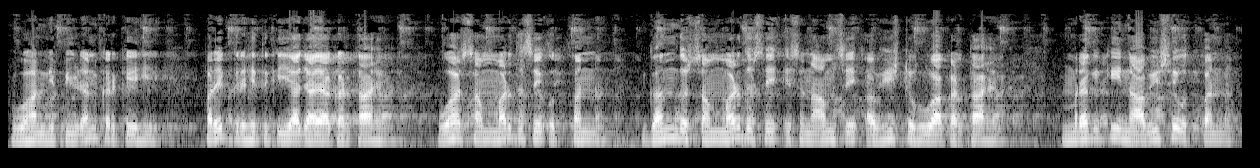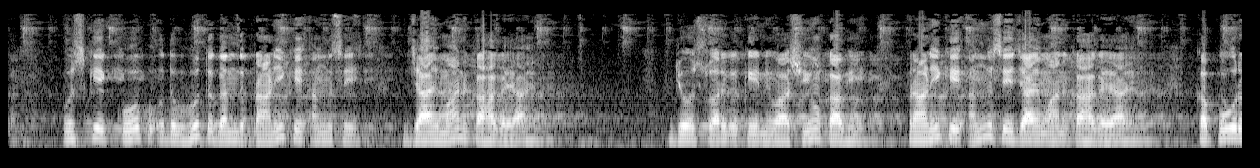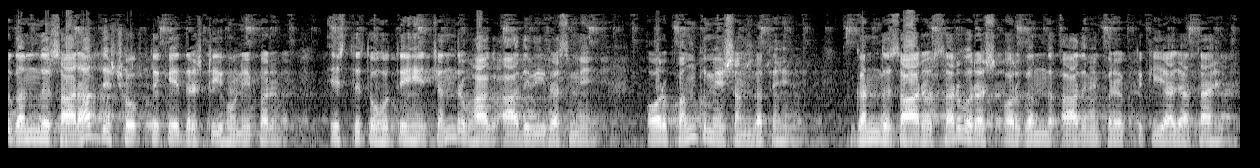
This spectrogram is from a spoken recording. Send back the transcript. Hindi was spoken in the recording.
वह निपीड़न करके ही परिग्रहित किया जाया करता है। वह सम्मर्द से उत्पन्न, गंध सम्मर्द से इस नाम से अभिष्ट हुआ करता है। मृग की नाभि से उत्पन्न, उसके कोप उद्भूत गंध प्राणी के अंग से जायमान कहा गया है। जो स्वर्ग के निवासियों का भी प्राणी के अंग से जायमान कहा गया है। कपूर गंध साराध्य शोक्त के दृष्टि होने पर स्थित होते हैं चंद्रभाग आदि रस में और पंख में संगत हैं। गंध सार सर्व रस और गंध आदि में प्रयुक्त किया जाता है।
